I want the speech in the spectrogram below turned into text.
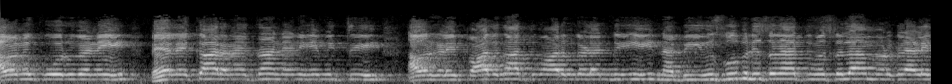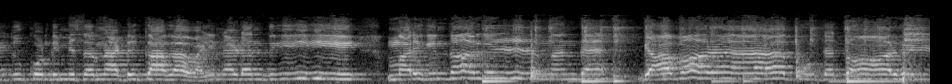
அவனுக்கு ஒருவனை வேலைக்காரனை தான் நியமித்து அவர்களை பாதுகாத்து வாருங்கள் என்று நபி யூசுப் அலிசலாத்து வசலாம் அவர்களை அழைத்து கொண்டு மிசர் நாட்டுக்காக வழி நடந்து மறுகின்றார்கள். அந்த வியாபார கூட்டத்தார்கள்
